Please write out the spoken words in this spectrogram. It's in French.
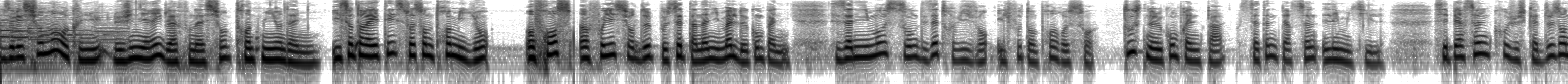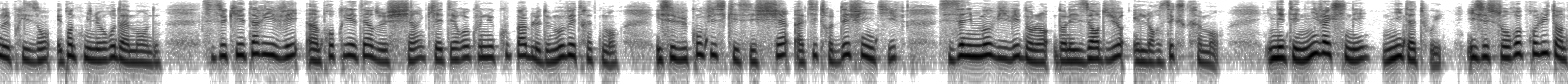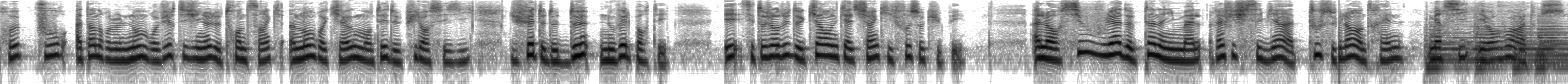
Vous avez sûrement reconnu le générique de la fondation 30 millions d'amis. Ils sont en réalité 63 millions. En France, un foyer sur deux possède un animal de compagnie. Ces animaux sont des êtres vivants, il faut en prendre soin. Tous ne le comprennent pas, certaines personnes les mutilent. Ces personnes courent jusqu'à deux ans de prison et 30 000 euros d'amende. C'est ce qui est arrivé à un propriétaire de chiens qui a été reconnu coupable de mauvais traitements. Il s'est vu confisquer ses chiens à titre définitif. Ces animaux vivaient dans, dans les ordures et leurs excréments. Ils n'étaient ni vaccinés ni tatoués. Ils se sont reproduits entre eux pour atteindre le nombre vertigineux de 35, un nombre qui a augmenté depuis leur saisie du fait de deux nouvelles portées. Et c'est aujourd'hui de 44 chiens qu'il faut s'occuper. Alors, si vous voulez adopter un animal, réfléchissez bien à tout ce que cela entraîne. Merci et au revoir à tous.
